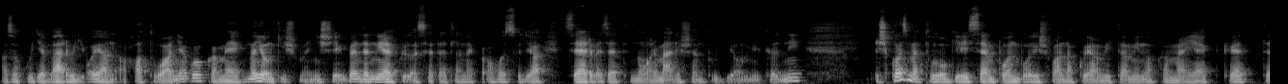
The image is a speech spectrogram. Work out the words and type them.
azok ugyebár úgy olyan hatóanyagok, amelyek nagyon kis mennyiségben, de nélkülözhetetlenek ahhoz, hogy a szervezet normálisan tudjon működni. És kozmetológiai szempontból is vannak olyan vitaminok, amelyeket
